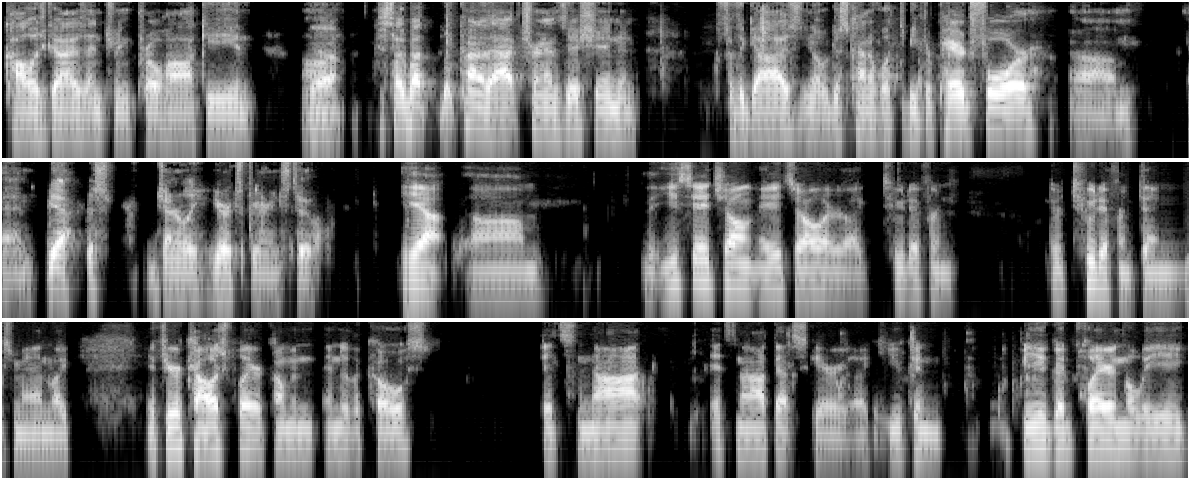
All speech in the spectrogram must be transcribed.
college guys entering pro hockey, and um, Yeah. just talk about like, kind of that transition and for the guys, you know, just kind of what to be prepared for. Um, and yeah, just generally your experience too. Yeah. Um, the ECHL and AHL are like two different. They're two different things, man. Like, if you're a college player coming into the coast, it's not. It's not that scary. Like, you can be a good player in the league,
